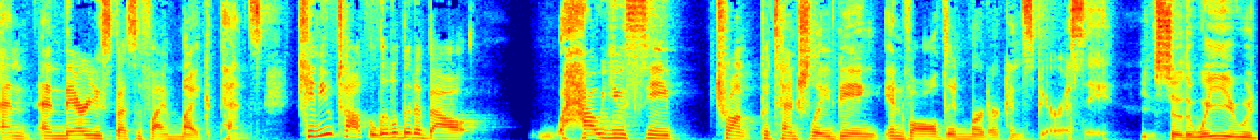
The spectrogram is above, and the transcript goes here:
and and there you specify Mike Pence. Can you talk a little bit about how you see Trump potentially being involved in murder conspiracy. So the way you would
